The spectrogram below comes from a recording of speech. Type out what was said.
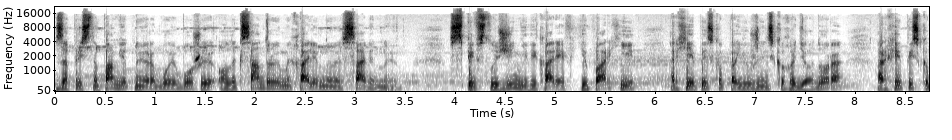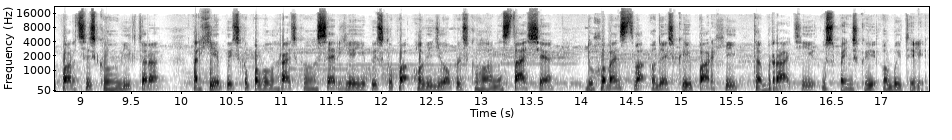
за пріснопам'ятною рабою Божою Олександрою Михайлівною Савінною в співслужінні вікаріїв єпархії, архієпископа Южненського Діодора, архієпископа Арцизького Віктора, архієпископа Болградського Сергія, єпископа Овідіопольського Анастасія, духовенства Одеської єпархії та братії Успенської обителі.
